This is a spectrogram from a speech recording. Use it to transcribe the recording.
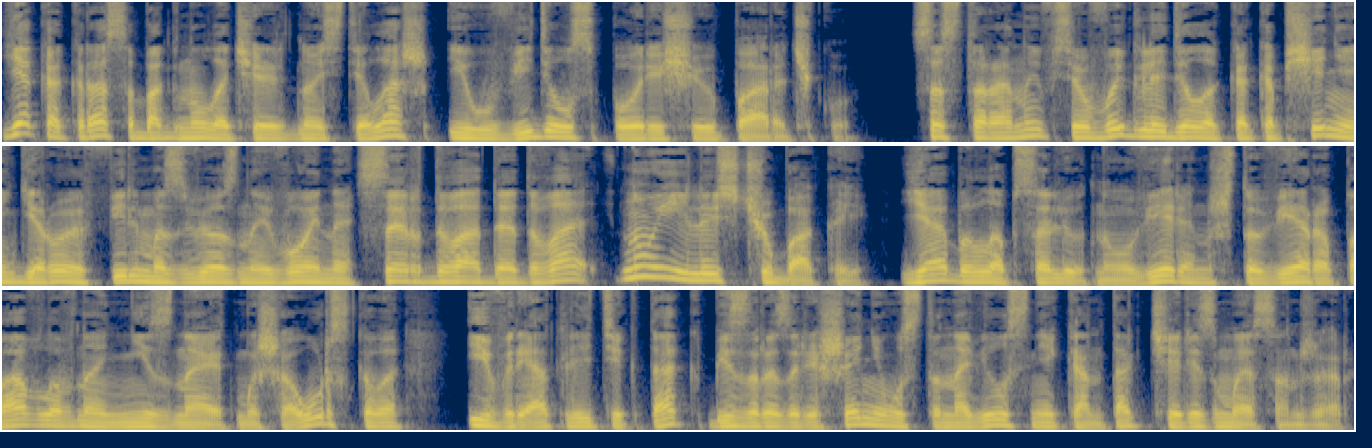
Я как раз обогнул очередной стеллаж и увидел спорящую парочку. Со стороны все выглядело как общение героев фильма «Звездные войны» с Р-2-Д2, ну или с Чубакой. Я был абсолютно уверен, что Вера Павловна не знает Мышаурского, и вряд ли Тик-Так без разрешения установил с ней контакт через мессенджер.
